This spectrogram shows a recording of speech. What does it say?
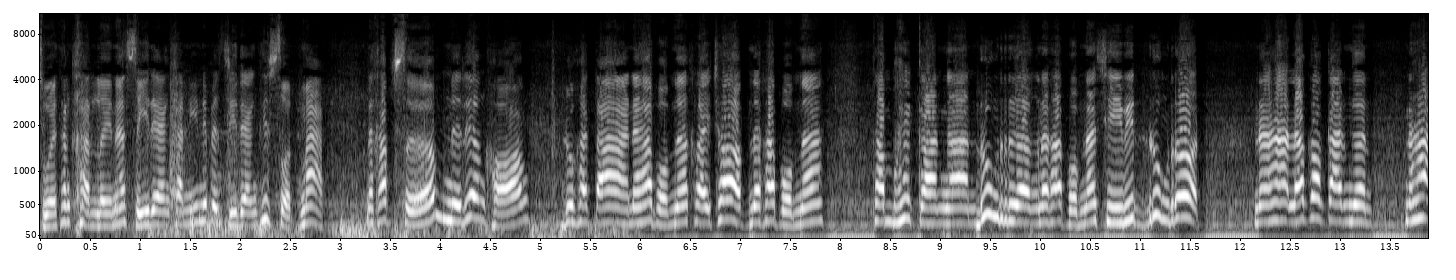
สวยๆทั้งคันเลยนะ สีแดงคันนี้นี่เป็นสีแดงที่สดมากนะครับ เสริมในเรื่องของดูคาตานะครับผมนะใครชอบนะครับผมนะทำให้การงานรุ่งเรืองนะครับผมนะชีวิตรุ่งโรจน์นะฮะแล้วก็การเงินนะฮะ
